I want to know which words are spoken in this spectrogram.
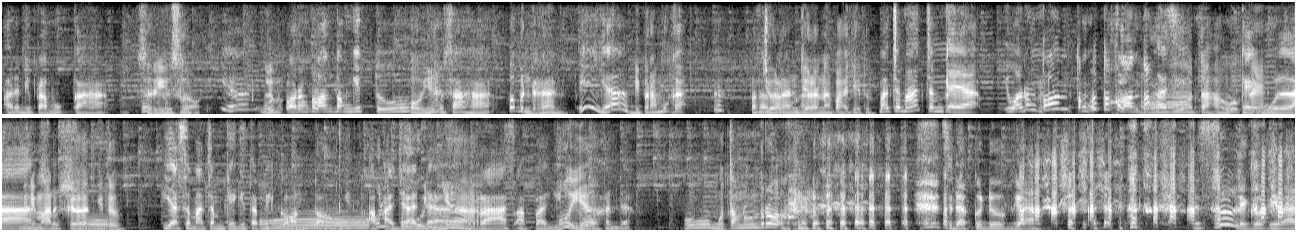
Ada di Pramuka. Serius lu? dong. Iya, Lu- warung kelontong gitu. Oh, iya? Usaha. Oh beneran? Iya. Di Pramuka? pasar Jualan Pramuka. jualan apa aja tuh? Macam-macam kayak warung kelontong. Lu tau kelontong gak sih? Oh, tahu Kayak, gula, minimarket susu. gitu. Iya semacam kayak gitu tapi Oh, kelontong gitu. oh, Apa lu aja punya? ada. Beras apa gitu. Oh, iya? Ada. Oh, ngutang dong, Bro. Sudah kuduga. Deh gue bilang.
